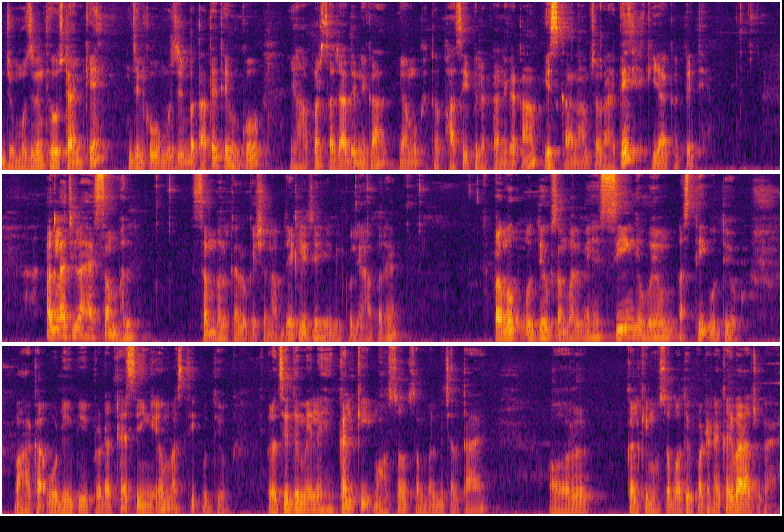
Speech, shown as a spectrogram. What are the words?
जो मुजरिम थे उस टाइम के जिनको वो मुजरिम बताते थे उनको यहाँ पर सज़ा देने का या मुख्यतः फांसी पे लटकाने का काम इस काला आम चौराहे पे किया करते थे। अगला जिला है संभल। संभल का लोकेशन आप देख लीजिए, ये बिल्कुल यहाँ पर है। प्रमुख उद्योग संभल में है सींग एवं अस्थि उद्योग। वहाँ का ओडीपी प्रोडक्ट है सींग एवं अस्थि उद्योग। प्रसिद्ध मेले हैं कलकी महोत्सव, संभल में चलता है। और कलकी महोत्सव बहुत इंपॉर्टेंट है, कई बार आ चुका है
